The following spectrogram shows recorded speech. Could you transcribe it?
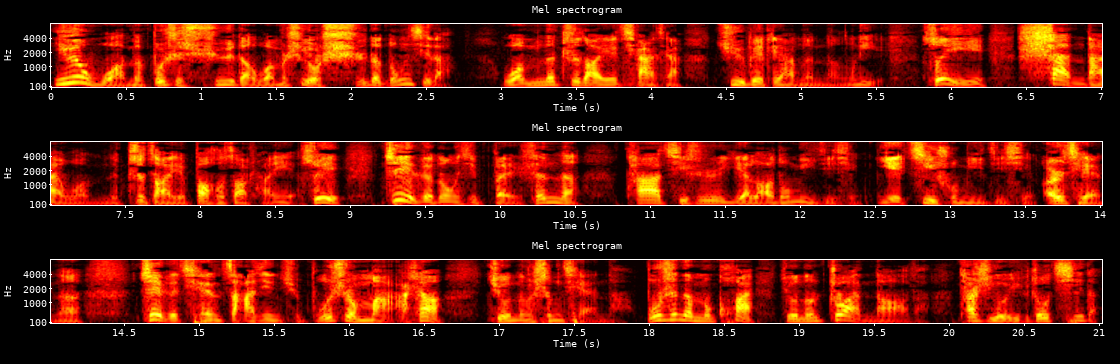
因为我们不是虚的，我们是有实的东西的。我们的制造业恰恰具备这样的能力，所以善待我们的制造业，包括造船业。所以这个东西本身呢，它其实也劳动密集型，也技术密集型，而且呢，这个钱砸进去不是马上就能生钱的，不是那么快就能赚到的，它是有一个周期的。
